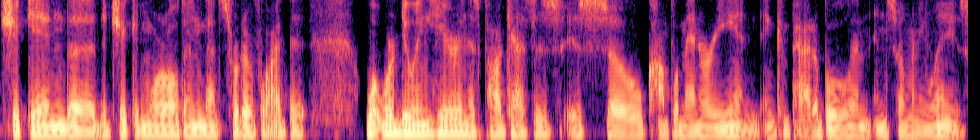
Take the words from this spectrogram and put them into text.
chicken, the the chicken world, and that's sort of why that what we're doing here in this podcast is is so complementary and, and compatible in, in so many ways.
